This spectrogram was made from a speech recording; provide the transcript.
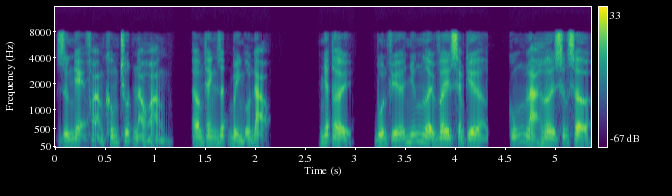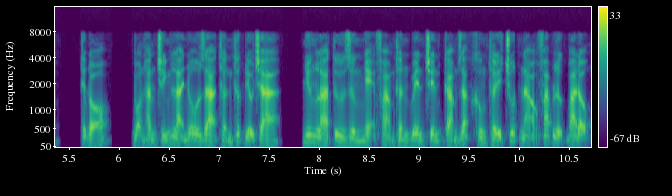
dừng nhẹ phàm không chút nào hoảng, âm thanh rất bình ổn đạo. Nhất thời, bốn phía những người vây xem kia cũng là hơi sưng sờ, tiếp đó, bọn hắn chính là nhô ra thần thức điều tra, nhưng là từ rừng nhẹ phàm thân bên trên cảm giác không thấy chút nào pháp lực ba động.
